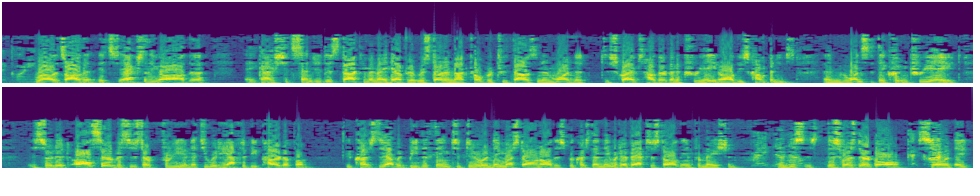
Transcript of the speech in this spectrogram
according. Well, it's all the, it's actually all the, hey guys, I should send you this document I have. It was done in October 2001 that describes how they're going to create all these companies and the ones that they couldn't create so that all services are free and that you would have to be part of them because that would be the thing to do and they must own all this because then they would have access to all the information. right. No, and no. this is, this was their goal. Ca- So they,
